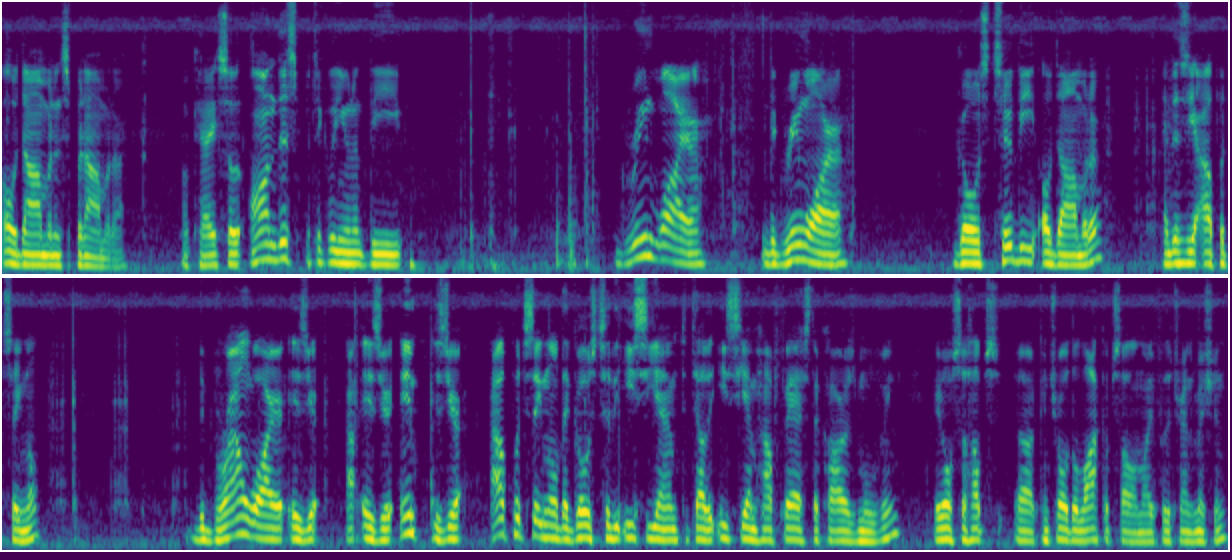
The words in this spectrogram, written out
odometer and speedometer. Okay, so on this particular unit, the green wire, the green wire goes to the odometer, and this is your output signal. The brown wire is your uh, is your imp, is your output signal that goes to the ECM to tell the ECM how fast the car is moving. It also helps uh, control the lockup solenoid for the transmission.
